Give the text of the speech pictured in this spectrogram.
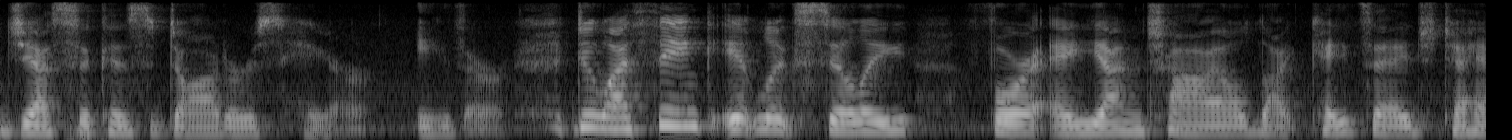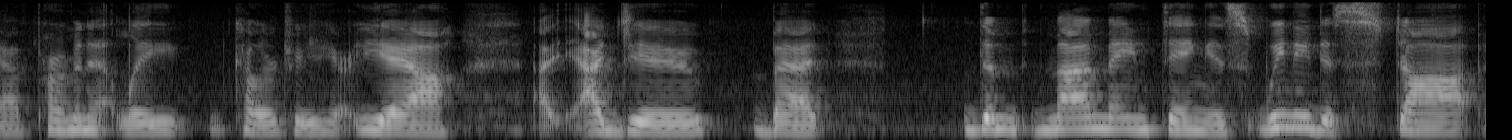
Jessica's daughter's hair either. Do I think it looks silly for a young child like Kate's age to have permanently color treated hair. Yeah, I, I do, but the my main thing is we need to stop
